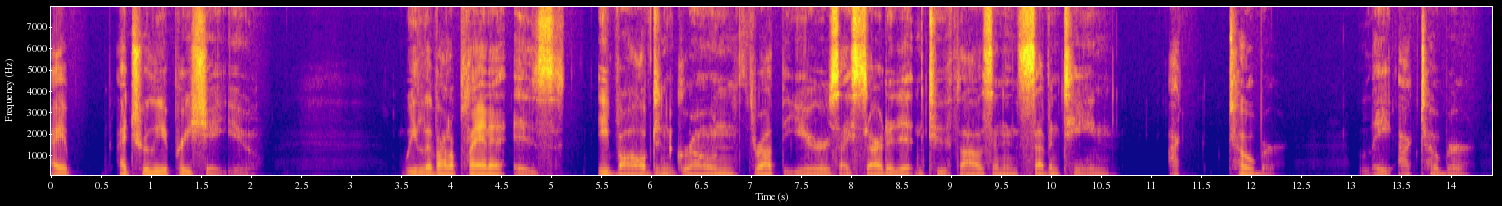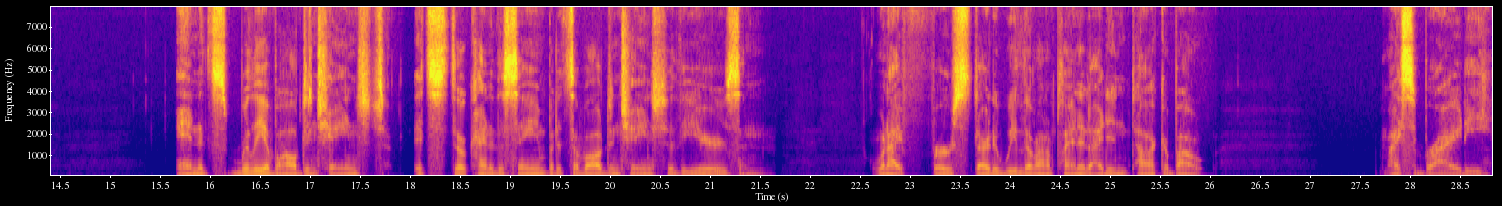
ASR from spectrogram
I I truly appreciate you. We live on a planet is evolved and grown throughout the years. I started it in 2017 October late October. And it's really evolved and changed. It's still kind of the same, but it's evolved and changed through the years. And when I first started We Live on a Planet, I didn't talk about my sobriety.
